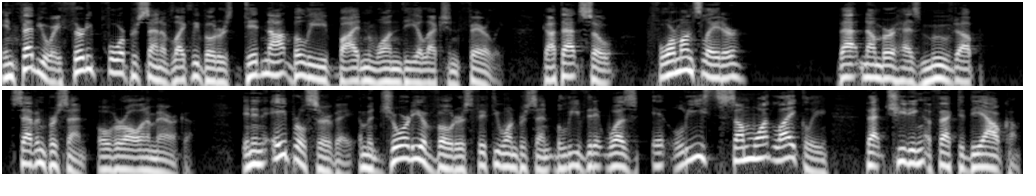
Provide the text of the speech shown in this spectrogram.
in February, 34% of likely voters did not believe Biden won the election fairly. Got that? So, four months later, that number has moved up 7% overall in America. In an April survey, a majority of voters, 51%, believed that it was at least somewhat likely that cheating affected the outcome.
